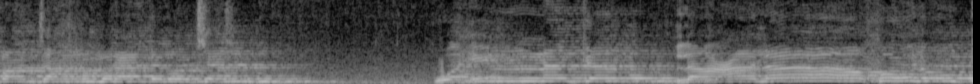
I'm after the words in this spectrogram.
পাক চার নম্বর আয়াতে বলছেন وإنك لعلى خلق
